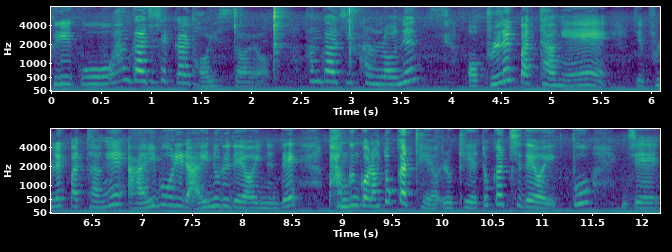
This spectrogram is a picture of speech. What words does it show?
그리고 한 가지 색깔 더 있어요. 한 가지 컬러는 어, 블랙 바탕에 이제 블랙 바탕에 아이보리 라인으로 되어 있는데 방금 거랑 똑같아요. 이렇게 똑같이 되어 있고 이제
